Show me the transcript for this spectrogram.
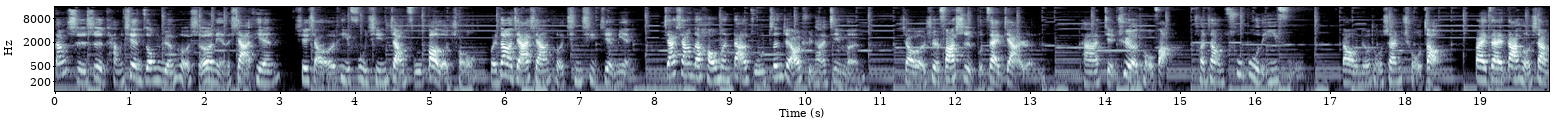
当时是唐宪宗元和十二年的夏天，谢小娥替父亲丈夫报了仇，回到家乡和亲戚见面。家乡的豪门大族争着要娶她进门，小娥却发誓不再嫁人。她剪去了头发，穿上粗布的衣服，到牛头山求道，拜在大和尚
